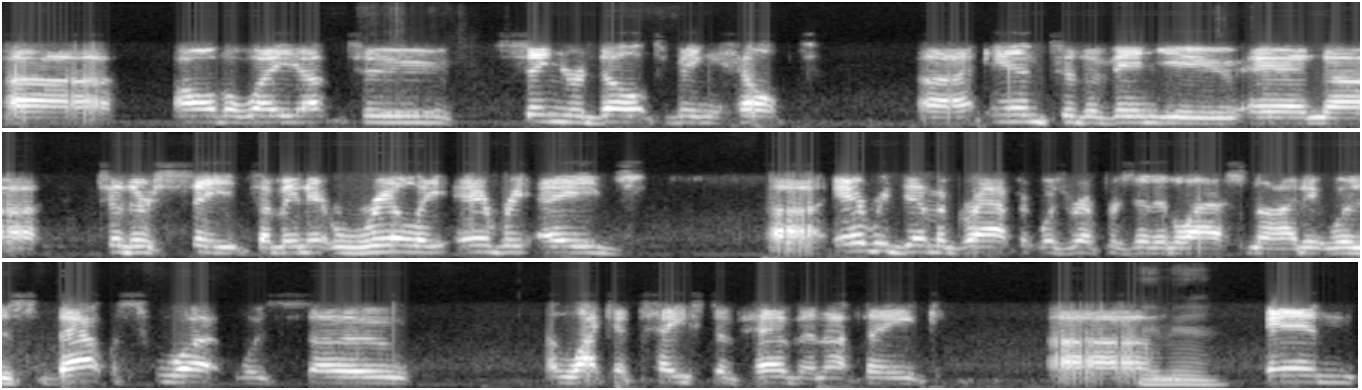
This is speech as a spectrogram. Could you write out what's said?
uh, all the way up to senior adults being helped uh, into the venue and uh, to their seats. I mean, it really every age. Uh, every demographic was represented last night. It was that was what was so like a taste of heaven. I think um, Amen. and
